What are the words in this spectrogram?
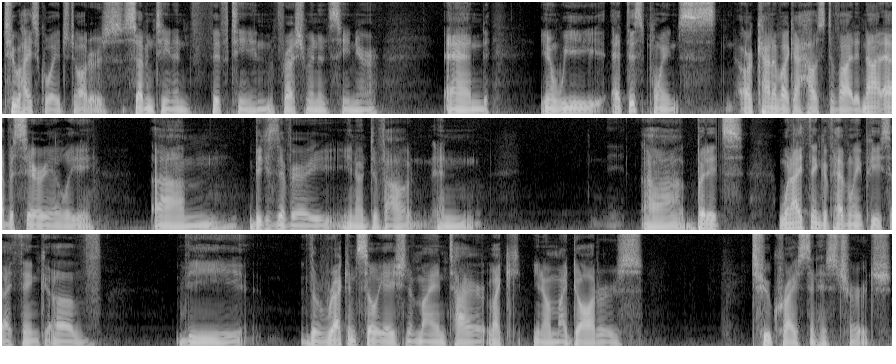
two high school age daughters, 17 and 15, freshman and senior, and you know we at this point are kind of like a house divided, not adversarially, um, because they're very you know devout and, uh, but it's when I think of heavenly peace, I think of the the reconciliation of my entire like you know my daughters to Christ and His church,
